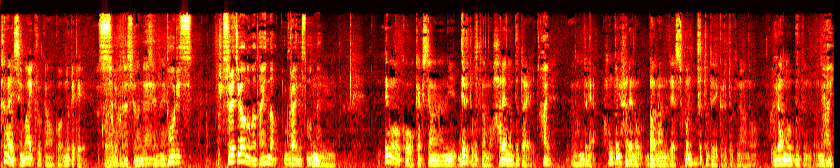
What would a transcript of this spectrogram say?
かなり狭い空間をこう抜けてこられるそうですよ形なんね。通りすすれ違うのが大変なぐらいですもんね、うんでもこうお客さんに出るとこってのはもう晴れの舞台。はい。本当に本当に晴れの場なんでそこにプッと出てくる時のあの裏の部分のね、はい。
